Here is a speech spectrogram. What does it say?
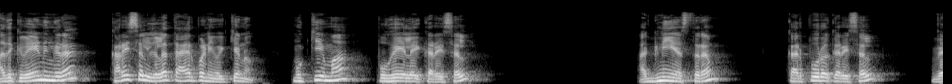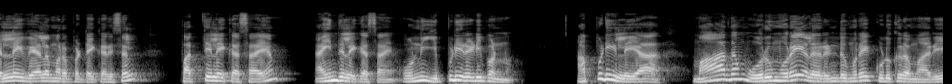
அதுக்கு வேணுங்கிற கரைசல்களை தயார் பண்ணி வைக்கணும். முக்கியமாக புகையிலை கரைசல் அக்னி அஸ்திரம் கற்பூர கரைசல் வெள்ளை வேலமரப்பட்டை கரைசல் பத்திலை கஷாயம் ஐந்திலை கஷாயம். ஒன்று இப்படி ரெடி பண்ணும் அப்படி இல்லையா? மாதம் ஒரு முறை அல்லது ரெண்டு முறை கொடுக்குற மாதிரி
